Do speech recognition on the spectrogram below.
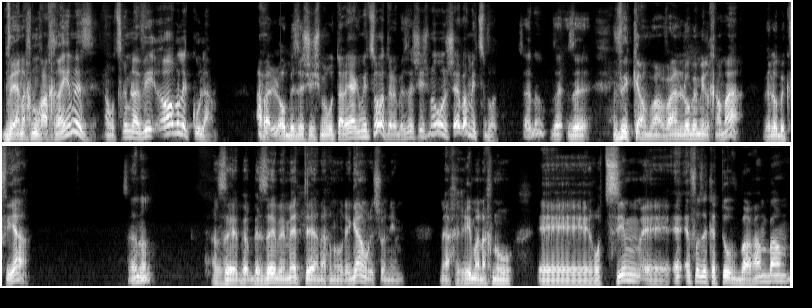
ואנחנו אחראים לזה, אנחנו צריכים להביא אור לכולם. אבל לא בזה שישמרו תרי"ג מצוות, אלא בזה שישמרו שבע מצוות, בסדר? זה, זה, וכמובן לא במלחמה ולא בכפייה, בסדר? אז זה, בזה באמת אנחנו לגמרי שונים מאחרים, אנחנו אה, רוצים, אה, איפה זה כתוב ברמב"ם?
